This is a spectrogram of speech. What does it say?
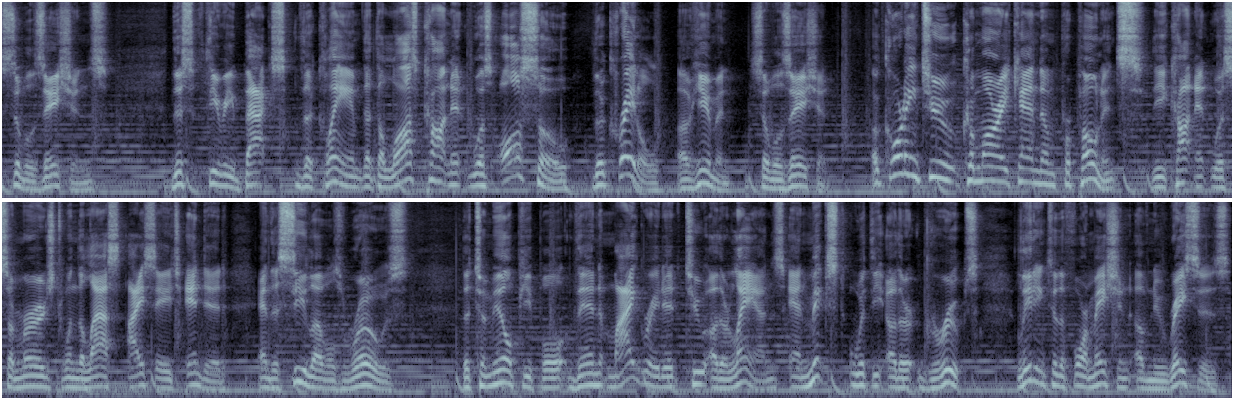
civilizations. This theory backs the claim that the lost continent was also the cradle of human civilization. According to Kumari Kandam proponents, the continent was submerged when the last ice age ended and the sea levels rose. The Tamil people then migrated to other lands and mixed with the other groups, leading to the formation of new races,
